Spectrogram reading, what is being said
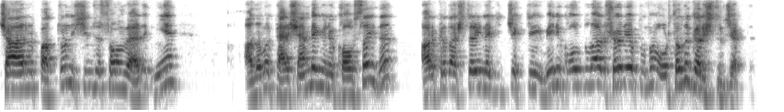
çağırır patron işimize son verdik. Niye? Adamı perşembe günü kovsaydı arkadaşlarıyla gidecekti. Beni kovdular şöyle yapın falan ortalığı karıştıracaktı.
